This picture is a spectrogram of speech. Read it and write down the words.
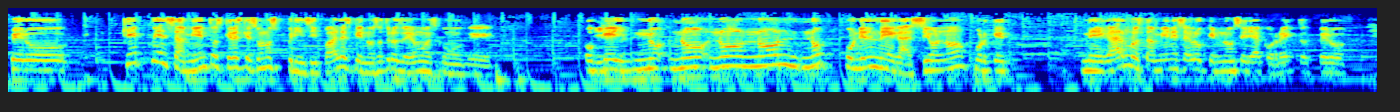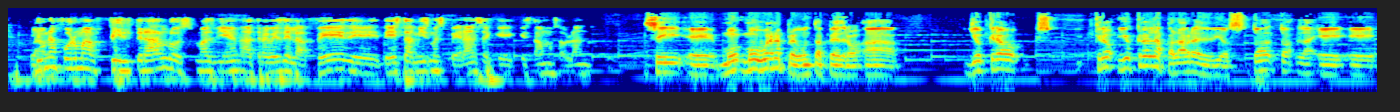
Pero ¿qué pensamientos crees que son los principales que nosotros debemos como que ok, no, no, no, no, no poner negación, ¿no? Porque negarlos también es algo que no sería correcto, pero de una forma filtrarlos más bien a través de la fe, de, de esta misma esperanza que, que estamos hablando. Sí, eh, muy, muy, buena pregunta, Pedro. Uh, yo creo, creo, yo creo en la palabra de Dios. la, eh, eh,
